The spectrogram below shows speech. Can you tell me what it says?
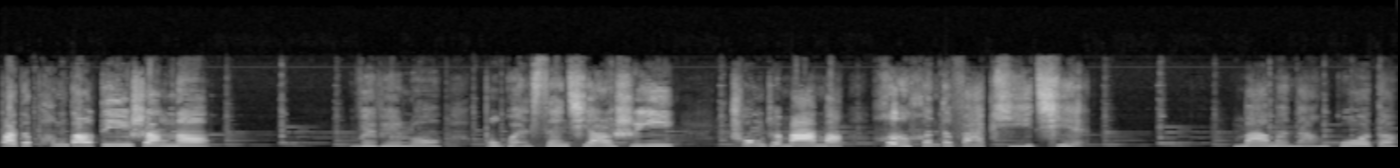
把它碰到地上呢？威威龙不管三七二十一，冲着妈妈狠狠地发脾气。妈妈难过的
